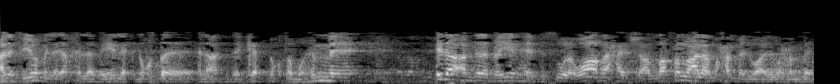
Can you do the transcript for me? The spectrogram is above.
أنا في يوم من الأيام خليني أبين لك نقطة الآن تذكرت نقطة مهمة. إذا أقدر أبينها بصورة واضحة إن شاء الله صلوا على محمد وآل محمد.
